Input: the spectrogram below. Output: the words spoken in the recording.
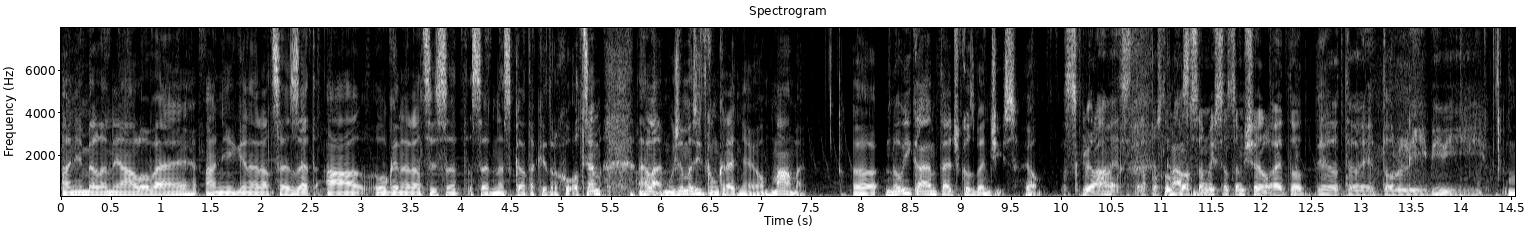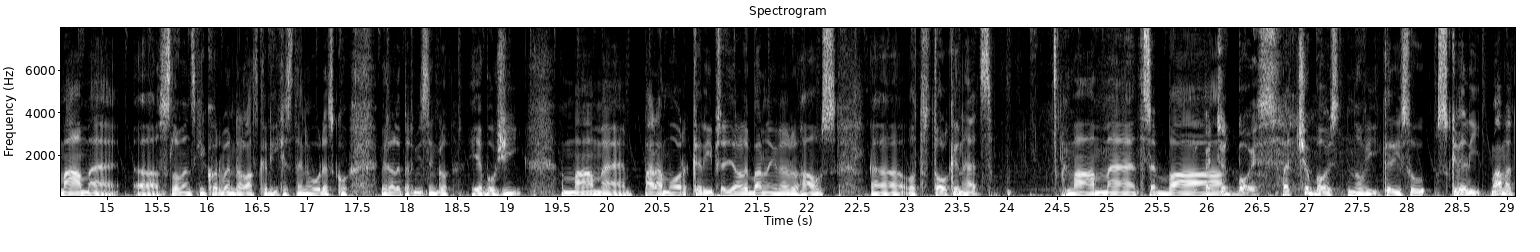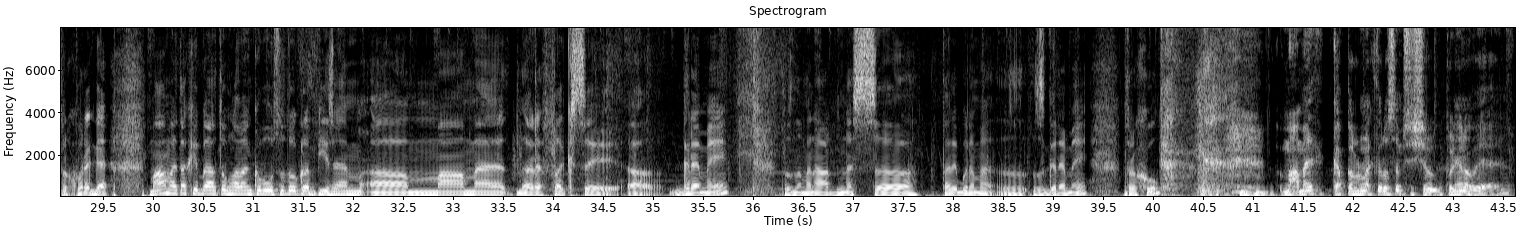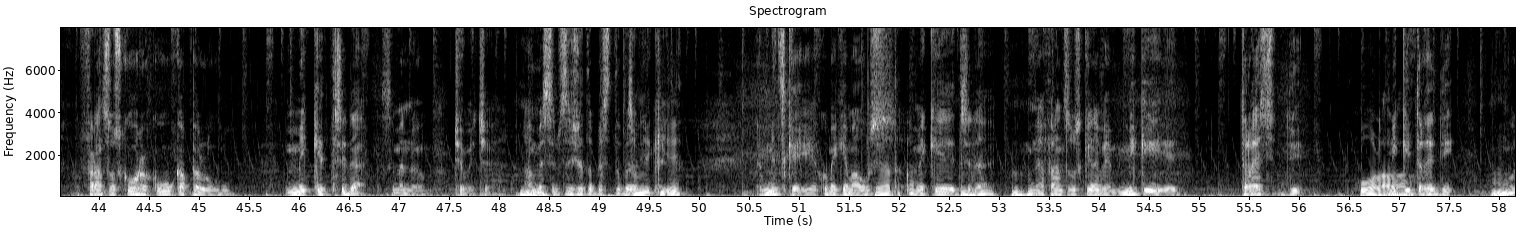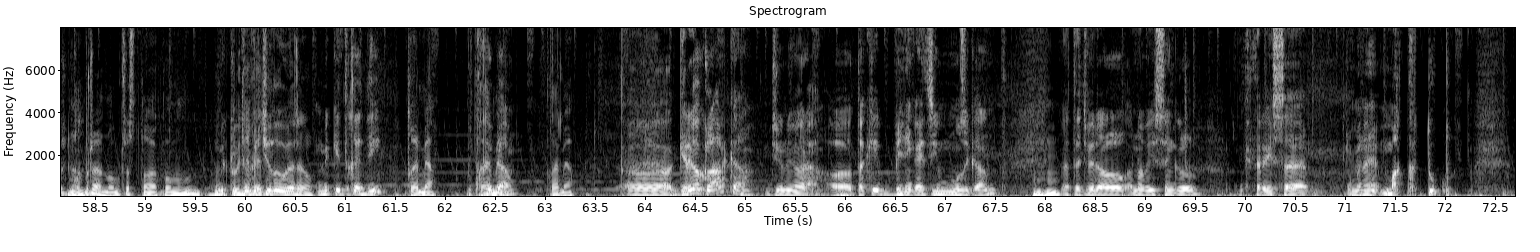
ani mileniálové, ani generace Z a o generaci Z se dneska taky trochu otřem. Hele, můžeme říct konkrétně, jo, máme uh, nový KMT z Benchis, jo. Skvělá věc, teda poslouchal Krásný. jsem, když jsem sem šel a je to, je to, je to líbivý. Máme uh, slovenský Corben Dallas, který chystají novou desku, vydali první single Je boží. Máme Paramore, který předělali Burning Down House uh, od Tolkien Heads. Máme třeba... Pet Shop Boys. Pet Shop Boys nový, který jsou skvělí. Máme trochu reggae, máme taky Beatou Hlavenkovou s Totou Klempířem, uh, máme reflexy uh, Grammy, to znamená dnes uh, tady budeme z, z Grammy trochu. Máme kapelu, na kterou jsem přišel úplně nově, francouzskou rockovou kapelu, Mickey 3D se jmenují, čověče. A myslím si, že to bys to byl... Co? Mickey, jako Mickey Mouse. Jo, takhle. Mickey 3D. Na francouzsky nevím. Mickey 3D. Oh. Mickey 3D. Hmm, dobře, dobře, to jako, hm, klidně bych ti to uvěřil. Mickey 3D. Très bien, très bien, très bien. Uh, Garyho Clarka juniora, uh, taky vynikající muzikant, mm-hmm. teď vydal nový single, který se jmenuje Maktub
